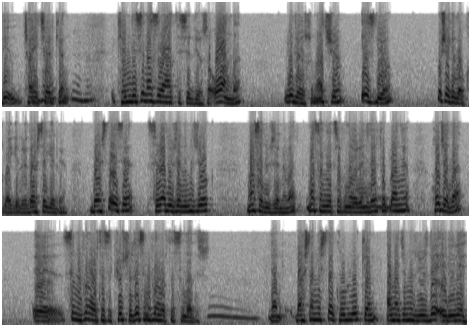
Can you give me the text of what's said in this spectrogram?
di- çay içerken kendisi nasıl rahat hissediyorsa o anda videosunu açıyor, izliyor. Bu şekilde okula geliyor, derse geliyor. Derste ise sıra düzenimiz yok. Masa düzeni var. Masanın etrafında öğrenciler toplanıyor. Hoca da e, sınıfın ortası, kürsüde sınıfın ortasındadır. Yani başlangıçta kurulurken amacımız yüzde elli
